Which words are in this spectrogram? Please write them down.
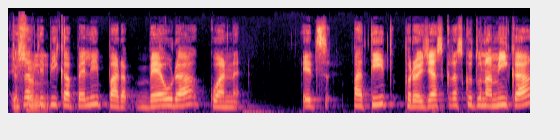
Que És la són- típica pel·li per veure quan ets petit però ja has crescut una mica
